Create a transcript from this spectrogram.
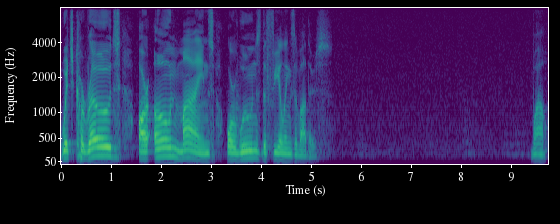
which corrodes our own minds or wounds the feelings of others. Wow.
